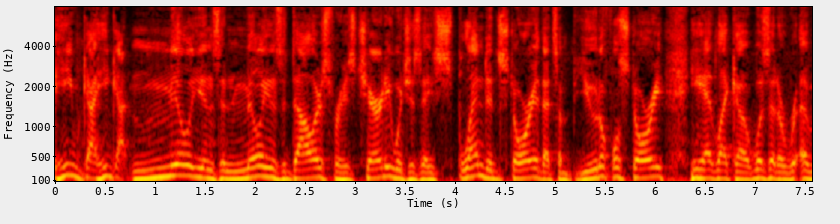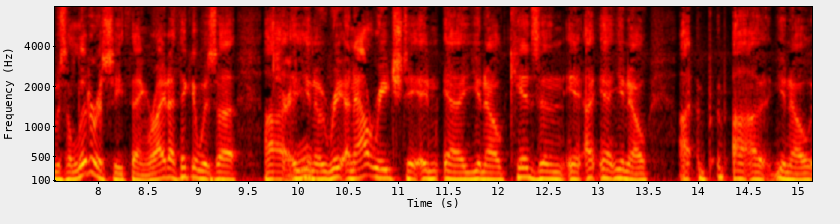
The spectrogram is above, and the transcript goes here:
he got he got millions and millions of dollars for his charity, which is a splendid story. That's a beautiful story. He had like a was it a it was a literacy thing, right? I think it was a uh, you know re, an outreach to uh, you know kids and uh, uh, you know. Uh, uh, you know,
